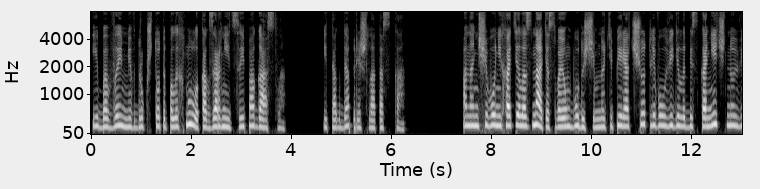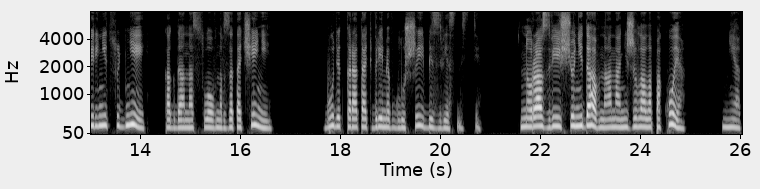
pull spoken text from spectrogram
ибо в Эмме вдруг что-то полыхнуло, как зорница, и погасло. И тогда пришла тоска. Она ничего не хотела знать о своем будущем, но теперь отчетливо увидела бесконечную вереницу дней, когда она, словно в заточении, будет коротать время в глуши и безвестности. Но разве еще недавно она не желала покоя? Нет.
